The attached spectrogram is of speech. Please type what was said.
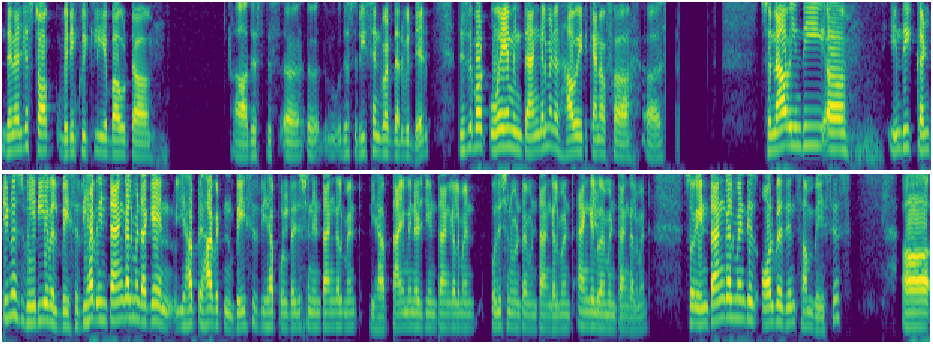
then I'll just talk very quickly about uh, uh, this this uh, uh, this recent work that we did. This is about OM entanglement and how it kind of. Uh, so now in the in the continuous variable basis, we have entanglement again. You have to have it in basis. We have polarization entanglement. We have time energy entanglement, position momentum entanglement, angle OM entanglement. So entanglement is always in some basis uh,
